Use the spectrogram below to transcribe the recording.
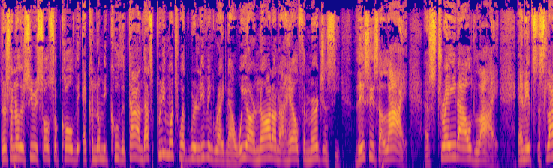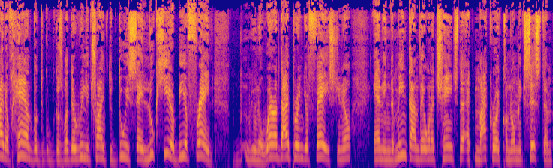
there's another series also called the economic coup d'etat, and that's pretty much what we're living right now. We are not on a health emergency. This is a lie, a straight out lie. And it's a sleight of hand, but because what they're really trying to do is say, look here, be afraid you know, wear a diaper in your face, you know. And in the meantime, they want to change the macroeconomic system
